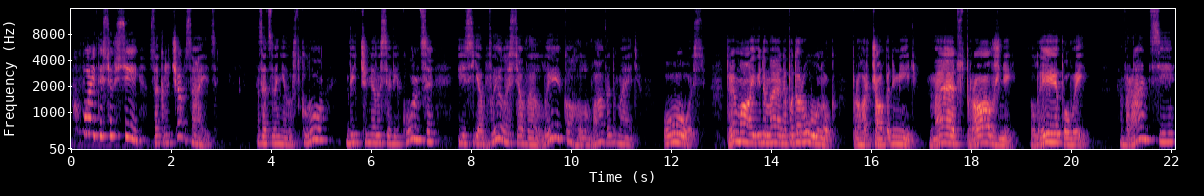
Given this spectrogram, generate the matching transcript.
ховайтеся всі, закричав заєць. Задзвеніло скло, відчинилося віконце, і з'явилася велика голова ведмедя. Ось, тримай від мене подарунок, прогарчав ведмідь. Мед справжній, липовий. Вранці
